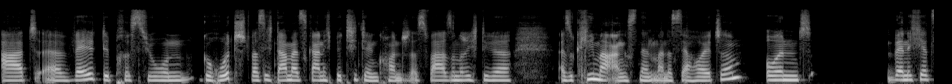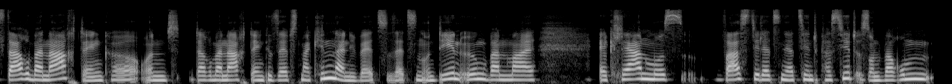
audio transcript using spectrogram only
Art äh, Weltdepression gerutscht, was ich damals gar nicht betiteln konnte. Das war so eine richtige, also Klimaangst nennt man das ja heute. Und wenn ich jetzt darüber nachdenke und darüber nachdenke, selbst mal Kinder in die Welt zu setzen und denen irgendwann mal erklären muss, was die letzten Jahrzehnte passiert ist und warum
